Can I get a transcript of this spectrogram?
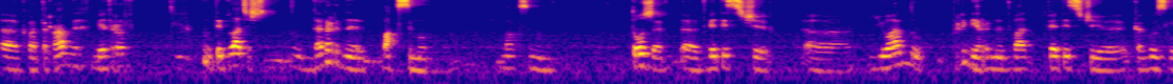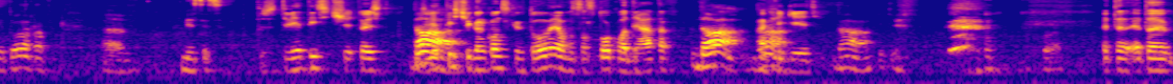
э, квадратных метров, ну, ты платишь, ну, наверное, максимум, максимум тоже э, 2000 э, юан, ну, примерно 2000 гонконгских долларов э, месяц. То есть 2000, то есть да. 2000 гонконгских долларов за 100 квадратов. Да, да. Офигеть. Да, офигеть. Это, это,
